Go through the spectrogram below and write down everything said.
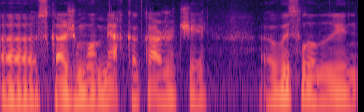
е, скажімо, м'яко кажучи, висловлень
